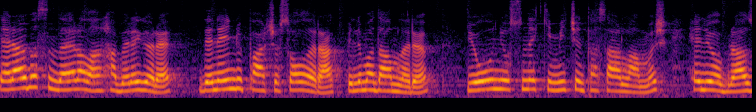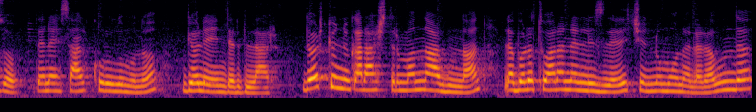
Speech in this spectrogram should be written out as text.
Yerel basında yer alan habere göre deneyin bir parçası olarak bilim adamları yoğun yosun ekimi için tasarlanmış Heliobrazo deneysel kurulumunu göle indirdiler. 4 günlük araştırmanın ardından laboratuvar analizleri için numuneler alındı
